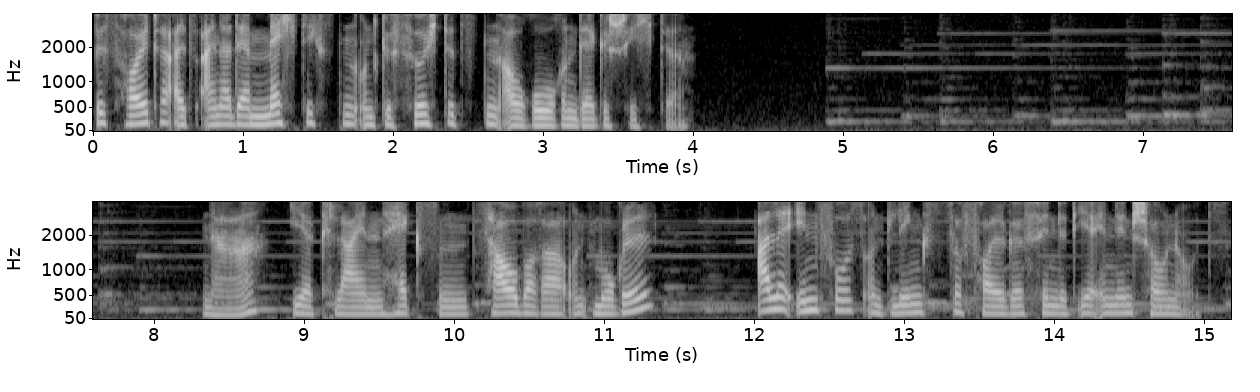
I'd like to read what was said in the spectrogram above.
bis heute als einer der mächtigsten und gefürchtetsten Auroren der Geschichte. Na, ihr kleinen Hexen, Zauberer und Muggel? Alle Infos und Links zur Folge findet ihr in den Show Notes.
